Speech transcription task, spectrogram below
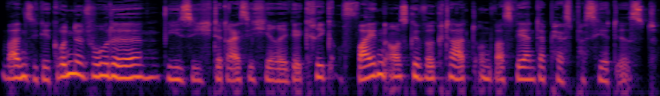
Wann sie gegründet wurde, wie sich der Dreißigjährige Krieg auf Weiden ausgewirkt hat und was während der Pest passiert ist.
